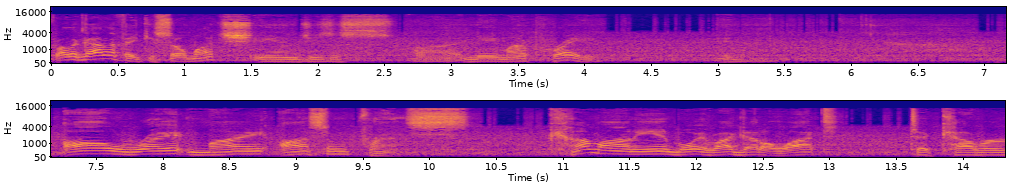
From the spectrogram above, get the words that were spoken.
Father God, I thank you so much. In Jesus' uh, name I pray. Amen. All right, my awesome friends. Come on in. Boy, have I got a lot to cover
